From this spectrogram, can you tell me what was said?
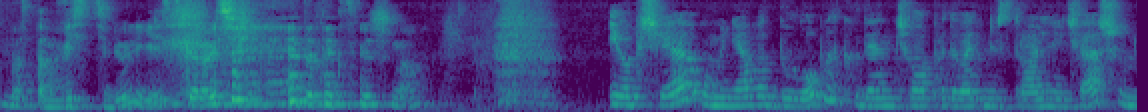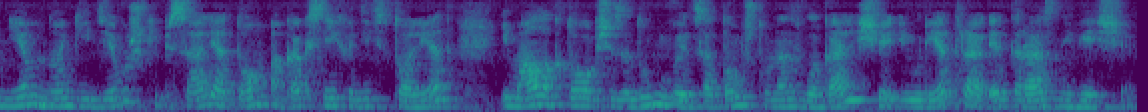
У нас там вестибюль есть, короче, это так смешно. И вообще у меня вот был опыт, когда я начала продавать менструальные чаши, мне многие девушки писали о том, а как с ней ходить в туалет, и мало кто вообще задумывается о том, что у нас влагалище и уретра — это разные вещи.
